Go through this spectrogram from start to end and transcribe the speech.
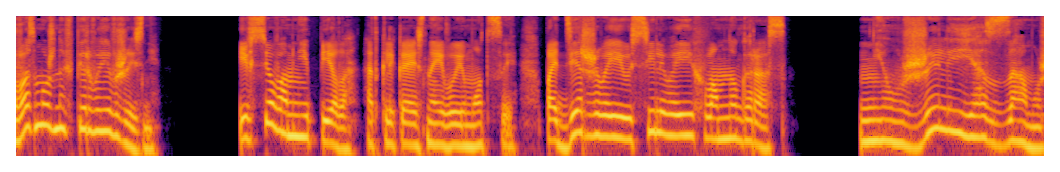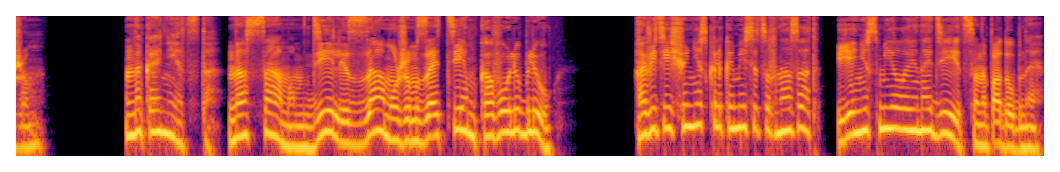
возможно, впервые в жизни. И все во мне пело, откликаясь на его эмоции, поддерживая и усиливая их во много раз. Неужели я замужем? Наконец-то, на самом деле замужем за тем, кого люблю. А ведь еще несколько месяцев назад я не смела и надеяться на подобное.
